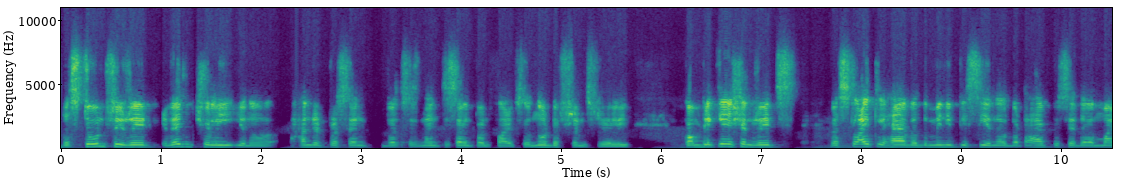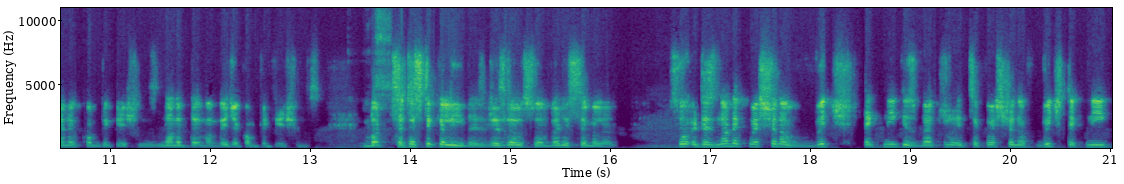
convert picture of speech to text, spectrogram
The stone-free rate eventually, you know, 100% versus 97.5, so no difference really. Complication rates were slightly higher with the mini PCNL, but I have to say there were minor complications. None of them are major complications. But statistically, the results were very similar. So it is not a question of which technique is better. It's a question of which technique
